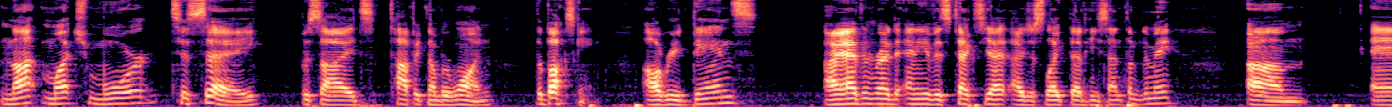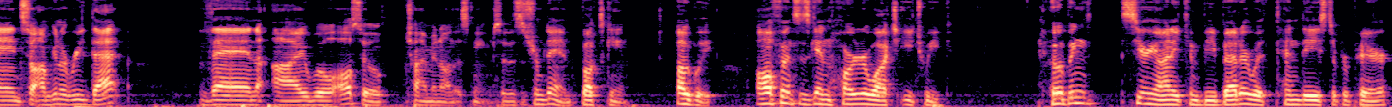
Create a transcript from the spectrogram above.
not much more to say besides topic number one, the Bucks game. I'll read Dan's. I haven't read any of his texts yet. I just like that he sent them to me. Um, and so I'm gonna read that. Then I will also chime in on this game. So this is from Dan. Bucks game. Ugly. Offense is getting harder to watch each week. Hoping Sirianni can be better with 10 days to prepare.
